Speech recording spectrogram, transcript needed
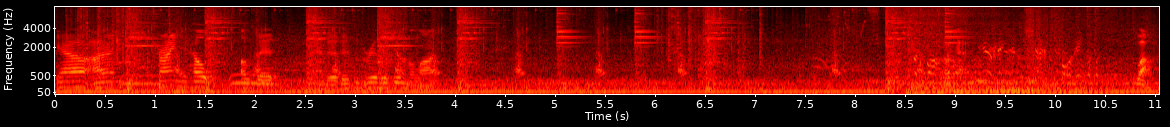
yeah, I'm trying to help a bit, and it isn't really doing a lot. Okay. Well,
